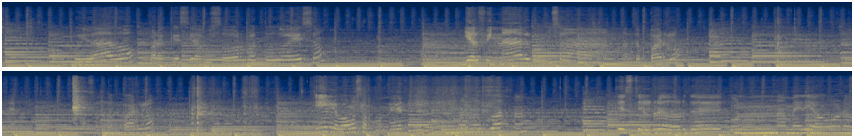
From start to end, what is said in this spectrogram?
con cuidado para que se absorba todo eso. Y al final vamos a, taparlo. Vamos a taparlo. Y le vamos a poner en la más baja que esté alrededor de una media hora,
